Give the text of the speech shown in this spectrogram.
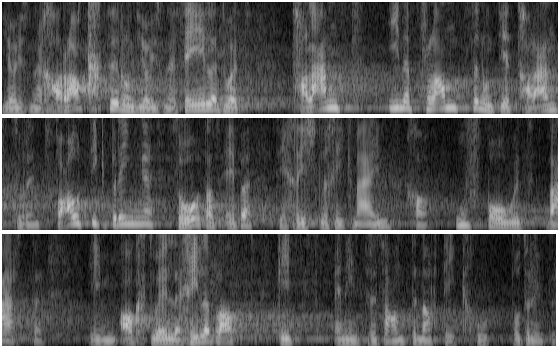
in unseren Charakter und in unseren Seelen Talent hineinpflanzen und die Talent zur Entfaltung bringen, so dass eben die christliche Gemeinde kann aufgebaut werden. Im aktuellen Killenblatt gibt es einen interessanten Artikel darüber.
